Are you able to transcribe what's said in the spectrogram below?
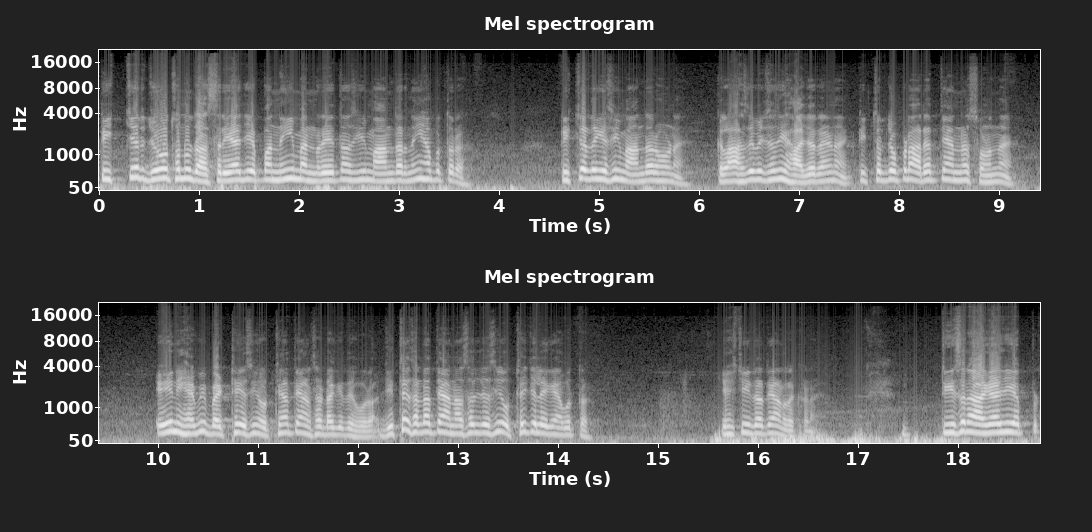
ਟੀਚਰ ਜੋ ਤੁਹਾਨੂੰ ਦੱਸ ਰਿਹਾ, ਜੇ ਆਪਾਂ ਨਹੀਂ ਮੰਨ ਰਹੇ ਤਾਂ ਅਸੀਂ ਇਮਾਨਦਾਰ ਨਹੀਂ ਹਾਂ ਪੁੱਤਰ। ਟੀਚਰ ਦੇ ਅਸੀਂ ਇਮਾਨਦਾਰ ਹੋਣਾ ਕਲਾਸ ਦੇ ਵਿੱਚ ਅਸੀਂ ਹਾਜ਼ਰ ਰਹਿਣਾ ਟੀਚਰ ਜੋ ਪੜ੍ਹਾ ਰਿਹਾ, ਧਿਆਨ ਨਾਲ ਸੁਣਨਾ ਇਹ ਨਹੀਂ ਹੈ ਵੀ ਬੈਠੇ ਅਸੀਂ ਉੱਥੇ ਆ, ਧਿਆਨ ਸਾਡਾ ਕਿਤੇ ਹੋਰ ਆ। ਜਿੱਥੇ ਸਾਡਾ ਧਿਆਨ ਅਸਲ ਜੇ ਅਸੀਂ ਉੱਥੇ ਚਲੇ ਗਏ ਹਾਂ ਪੁੱਤ ਇਸ ਚੀਜ਼ ਦਾ ਧਿਆਨ ਰੱਖਣਾ ਹੈ। ਤੀਸਰਾ ਆ ਗਿਆ ਜੀ, ਅਪ-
